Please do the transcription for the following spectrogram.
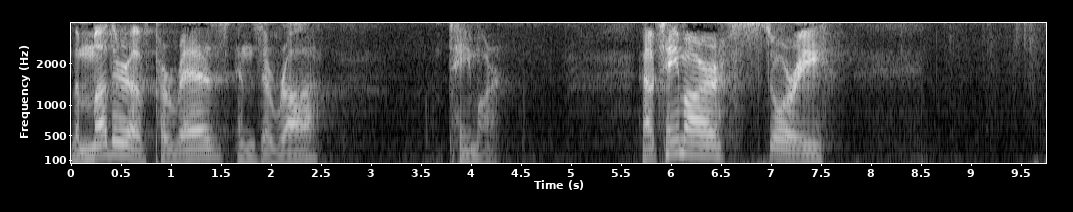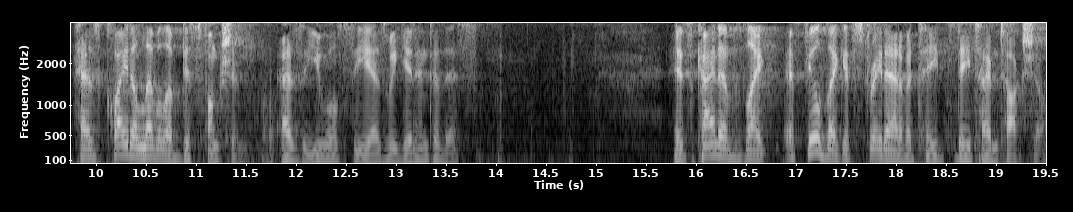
the mother of Perez and Zerah, Tamar. Now, Tamar's story has quite a level of dysfunction, as you will see as we get into this. It's kind of like, it feels like it's straight out of a t- daytime talk show.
